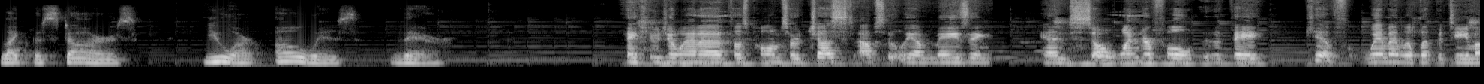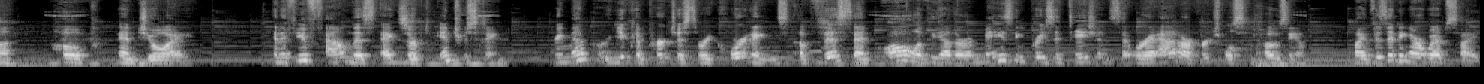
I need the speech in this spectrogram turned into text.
like the stars, you are always there. Thank you, Joanna. Those poems are just absolutely amazing and so wonderful that they give women with lipedema hope and joy. And if you found this excerpt interesting, Remember, you can purchase the recordings of this and all of the other amazing presentations that were at our virtual symposium by visiting our website,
